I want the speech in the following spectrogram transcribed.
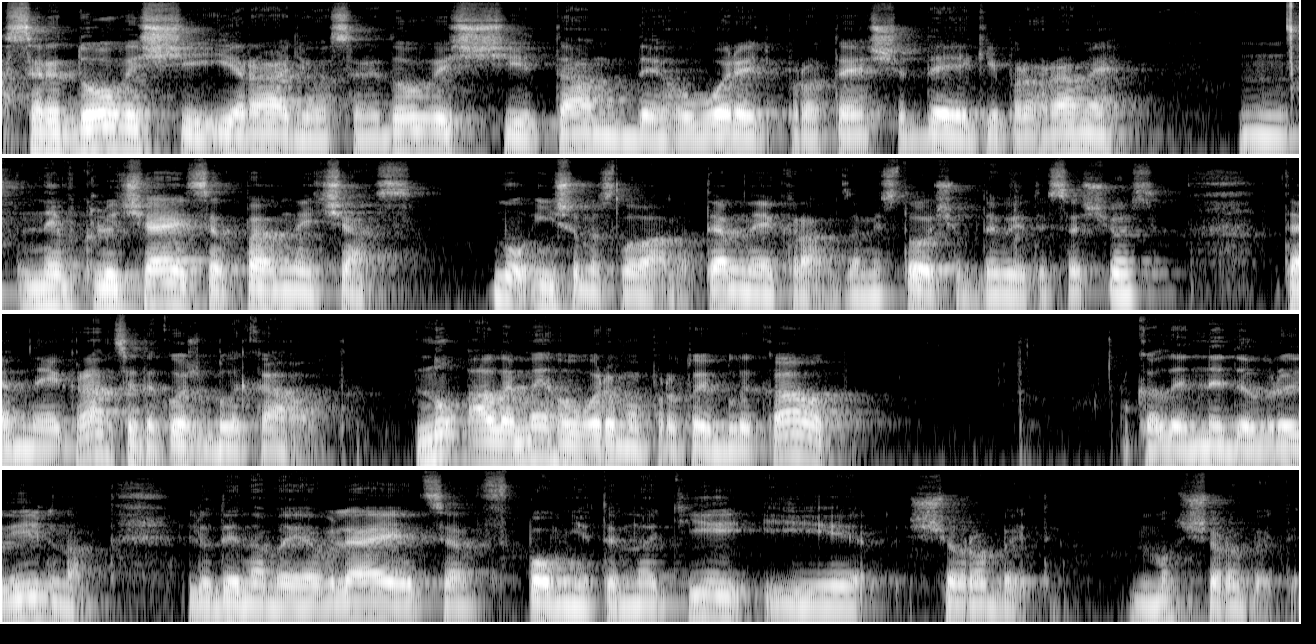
середовищі і радіосередовищі, там, де говорять про те, що деякі програми не включаються в певний час. Ну, іншими словами, темний екран. Замість того, щоб дивитися щось, темний екран це також блекаут. Ну, але ми говоримо про той блекаут, коли недобровільно людина виявляється в повній темноті і що робити. Ну, що робити?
